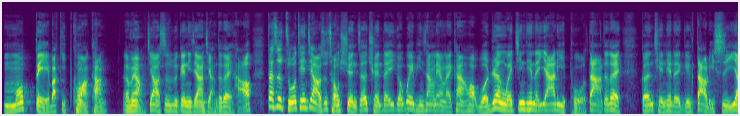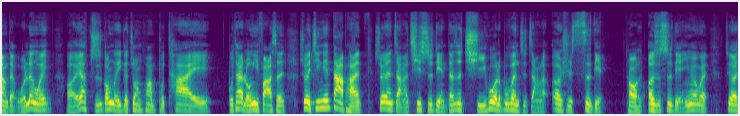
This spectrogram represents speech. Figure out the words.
唔好白目去看空。有没有姜老师是不是跟你这样讲，对不对？好，但是昨天姜老师从选择权的一个未平上量来看的话，我认为今天的压力颇大，对不对？跟前天的一个道理是一样的。我认为呃要直攻的一个状况不太不太容易发生，所以今天大盘虽然涨了七十点，但是期货的部分只涨了二十四点，好，二十四点，因为为这个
